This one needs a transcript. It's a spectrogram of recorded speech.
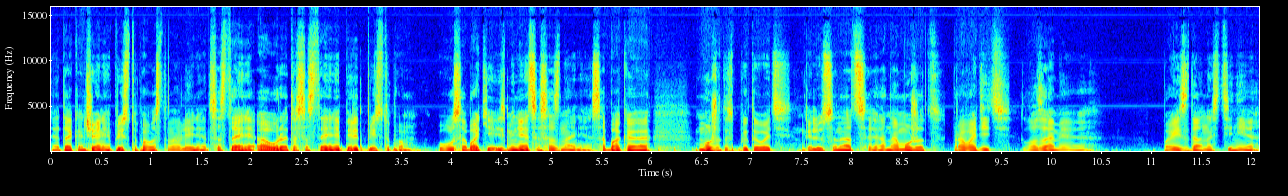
Это окончание приступа, восстановление. Состояние ауры — это состояние перед приступом. У собаки изменяется сознание. Собака может испытывать галлюцинации. Она может проводить глазами поезда на стене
